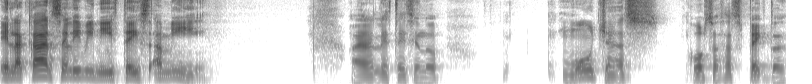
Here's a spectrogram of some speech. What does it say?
en la cárcel y vinisteis a mí. Ahora le está diciendo muchas cosas, aspectos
